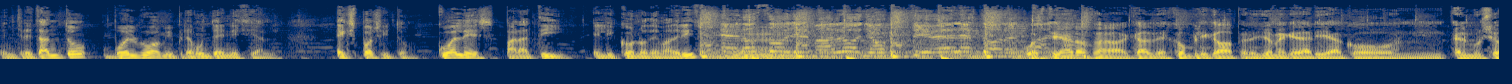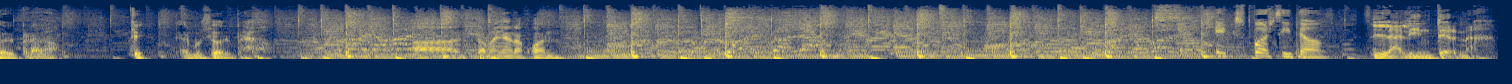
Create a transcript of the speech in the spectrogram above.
Entre tanto, vuelvo a mi pregunta inicial. Expósito, ¿cuál es para ti el icono de Madrid? Pues tiene razón el alcalde, es complicado, pero yo me quedaría con el Museo del Prado. Sí, el Museo del Prado. Hasta mañana, Juan. Expósito. La linterna.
